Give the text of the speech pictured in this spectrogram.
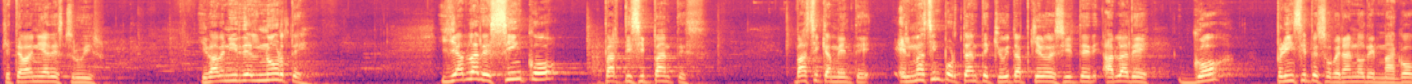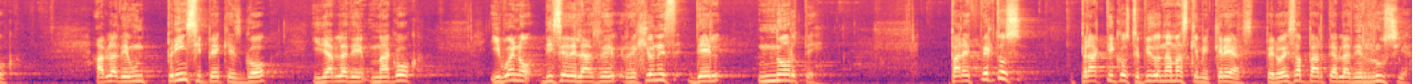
que te va a venir a destruir. Y va a venir del norte. Y habla de cinco participantes. Básicamente, el más importante que ahorita quiero decirte, habla de Gog, príncipe soberano de Magog. Habla de un príncipe que es Gog y habla de Magog. Y bueno, dice de las regiones del norte. Para efectos prácticos te pido nada más que me creas, pero esa parte habla de Rusia.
